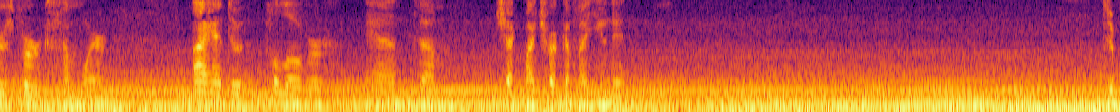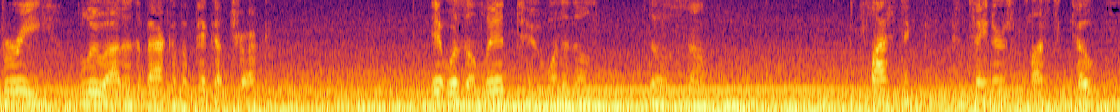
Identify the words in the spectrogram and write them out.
Chambersburg somewhere. I had to pull over and um, check my truck and my unit. Debris blew out of the back of a pickup truck. It was a lid to one of those those um, plastic containers, plastic totes.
